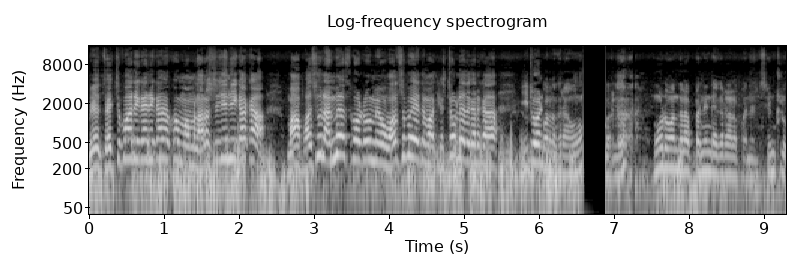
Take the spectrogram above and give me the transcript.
మేము చచ్చిపోని కానీ కాక మమ్మల్ని అరెస్ట్ చేయని కాక మా పశువులు అమ్మేసుకోవడం మేము వలసపోయేది మాకు ఇష్టం లేదు కనుక ఇటువంటి గ్రామం మూడు వందల పన్నెండు ఎకరాల పన్నెండు సెంట్లు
